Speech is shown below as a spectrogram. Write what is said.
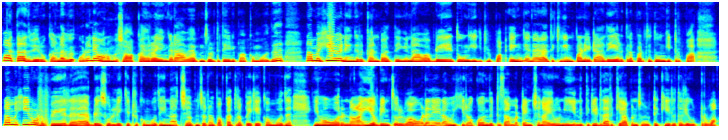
பார்த்தா அது வெறும் கனவு. உடனே அவன் ரொம்ப ஷாக் ஆகிடுறான் எங்கடா அவ? அப்படின்னு சொல்லிட்டு தேடி பார்க்கும்போது நம்ம ஹீரோயின் எங்கே இருக்கான்னு பார்த்தீங்கன்னா அவள் அப்படியே தூங்கிக்கிட்டு இருப்பாள் எங்கேன்னா எல்லாத்தையும் க்ளீன் பண்ணிவிட்டு அதே இடத்துல படுத்து தூங்கிட்டு இருப்பாள் நம்ம ஹீரோட பேரை அப்படியே சொல்லிக்கிட்டு இருக்கும்போது என்னாச்சு? அப்படின்னு சொல்லிட்டு பக்கத்தில் போய் கேட்கும்போது இவன் ஒரு நாய் அப்படின்னு சொல்லுவாள் உடனே நம்ம ஹீரோக்கு வந்துட்டு செம்ம டென்ஷன் ஆயிரும். நீ என்னை திட்டிட்டு தான் இருக்கியா? அப்படின்னு சொல்லிட்டு கீழே தள்ளி விட்டுருவான்.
